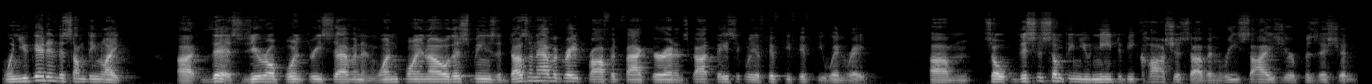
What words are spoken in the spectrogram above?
When you get into something like uh, this 0.37 and 1.0, this means it doesn't have a great profit factor and it's got basically a 50 50 win rate. Um, so, this is something you need to be cautious of and resize your position.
